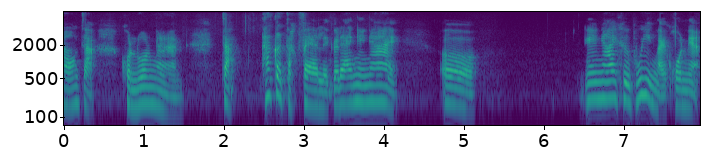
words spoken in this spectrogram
น้องจากคนร่วมงาน จากถ้าเกิดจากแฟนเลยก็ได้ง่าย ๆ เออง่าย ๆ คือผู้หญิงหลายคนเนี่ย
